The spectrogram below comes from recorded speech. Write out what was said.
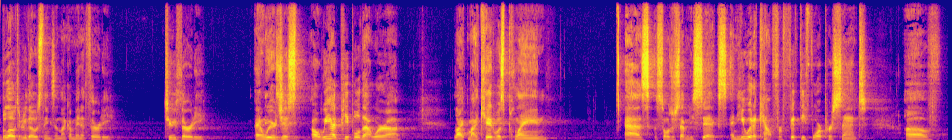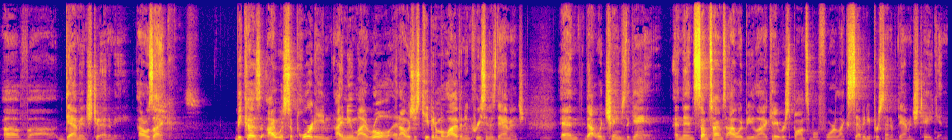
blow through those things in like a minute 30 230 and we were just oh we had people that were uh, like my kid was playing as soldier 76 and he would account for 54% of of uh, damage to enemy And i was like because i was supporting i knew my role and i was just keeping him alive and increasing his damage. Mm. And that would change the game. And then sometimes i would be like hey responsible for like 70% of damage taken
